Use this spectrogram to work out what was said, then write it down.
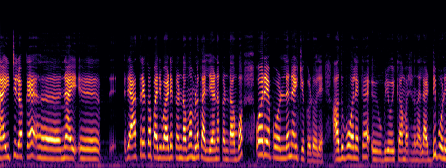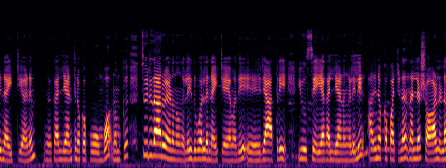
നൈറ്റിലൊക്കെ നൈ രാത്രിയൊക്കെ പരിപാടിയൊക്കെ ഉണ്ടാകുമ്പോൾ നമ്മൾ കല്യാണമൊക്കെ ഉണ്ടാകുമ്പോൾ ഒരേപോലെ നൈറ്റിയൊക്കെ ഇടുമല്ലേ അതുപോലെയൊക്കെ ഉപയോഗിക്കാൻ പറ്റുന്ന നല്ല അടിപൊളി നൈറ്റിയാണ് കല്യാണത്തിനൊക്കെ പോകുമ്പോൾ നമുക്ക് ചുരിദാർ വേണമെന്നൊന്നുമില്ല. ഇതുപോലെ നൈറ്റ് ആയാൽ മതി. രാത്രി യൂസ് ചെയ്യുക കല്യാണങ്ങളിൽ അതിനൊക്കെ പറ്റുന്ന നല്ല ഷാളുള്ള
